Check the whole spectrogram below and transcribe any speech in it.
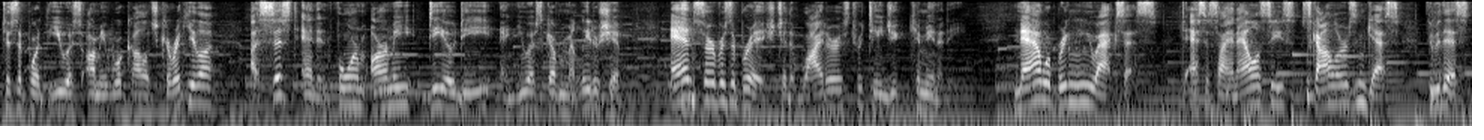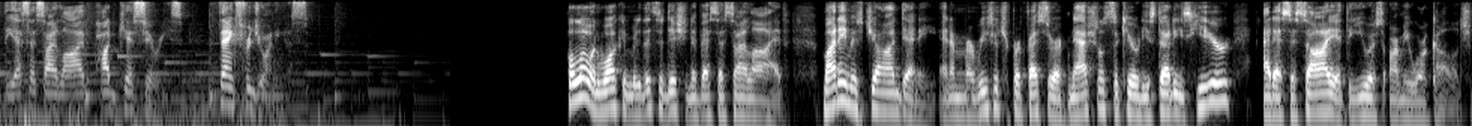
to support the U.S. Army War College curricula, assist and inform Army, DoD, and U.S. government leadership, and serve as a bridge to the wider strategic community. Now we're bringing you access to SSI analyses, scholars, and guests through this, the SSI Live podcast series. Thanks for joining us. Hello and welcome to this edition of SSI Live. My name is John Deni, and I'm a research professor of national security studies here at SSI at the U.S. Army War College.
